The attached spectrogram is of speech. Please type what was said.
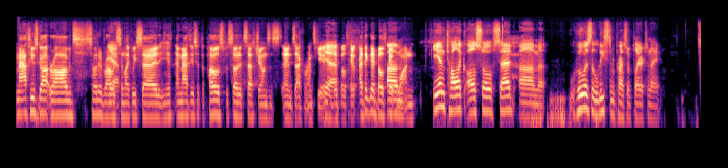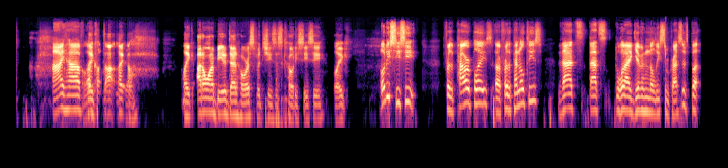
Matthews got robbed, so did Robertson. Like we said, and Matthews hit the post, but so did Seth Jones and, and Zach Werenski. I Yeah. think they both hit. I think they both hit Um, one. Ian Tulloch also said, um, who was the least impressive player tonight? I have Like, like, ugh. like I don't want to beat a dead horse, but Jesus, Cody Ceci. Like Cody ODCC for the power plays, uh, for the penalties. That's that's what I give him the least impressive. But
